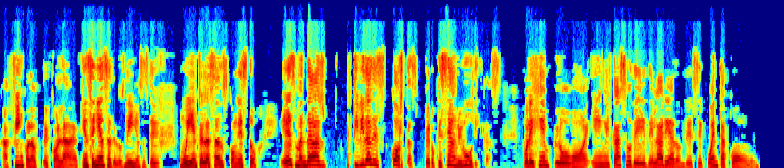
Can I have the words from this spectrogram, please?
afín con la, eh, con la enseñanza de los niños, estén muy entrelazados con esto, es mandar actividades cortas, pero que sean lúdicas. Por ejemplo, en el caso de, del área donde se cuenta con,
